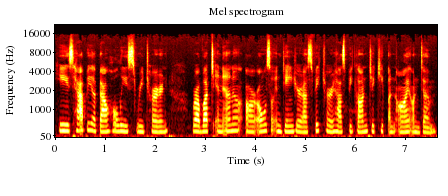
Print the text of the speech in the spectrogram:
He is happy about Holly's return. Robert and Anna are also in danger as Victor has begun to keep an eye on them.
